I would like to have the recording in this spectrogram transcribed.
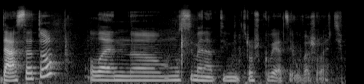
dá sa to, len musíme nad tým trošku viacej uvažovať.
